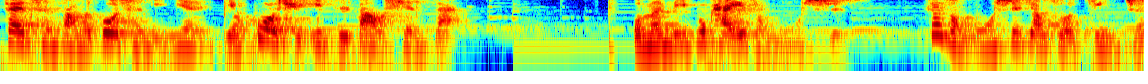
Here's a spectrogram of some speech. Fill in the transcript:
在成长的过程里面，也或许一直到现在，我们离不开一种模式。这种模式叫做竞争，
